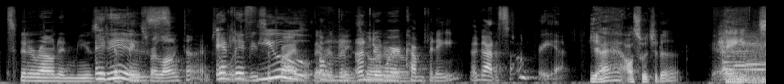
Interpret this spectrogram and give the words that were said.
It's been around in music It and things is. for a long time. So I and wouldn't if be you surprised if there were own an going underwear around. company, I got a song for you. yeah, I'll switch it up. Thanks.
